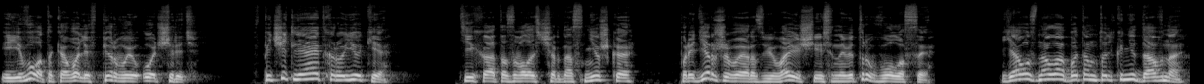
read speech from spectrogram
и его атаковали в первую очередь». «Впечатляет, Харуюки!» Тихо отозвалась Черноснежка, придерживая развивающиеся на ветру волосы. «Я узнала об этом только недавно,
